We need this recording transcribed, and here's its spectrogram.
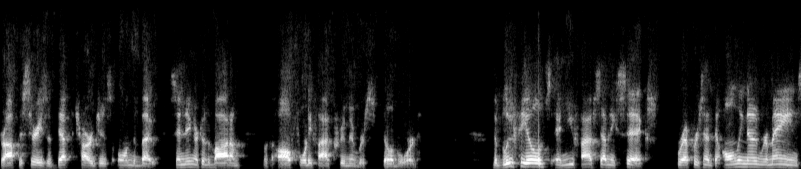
dropped a series of depth charges on the boat, sending her to the bottom with all 45 crew members still aboard. The Bluefields and U-576 represent the only known remains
